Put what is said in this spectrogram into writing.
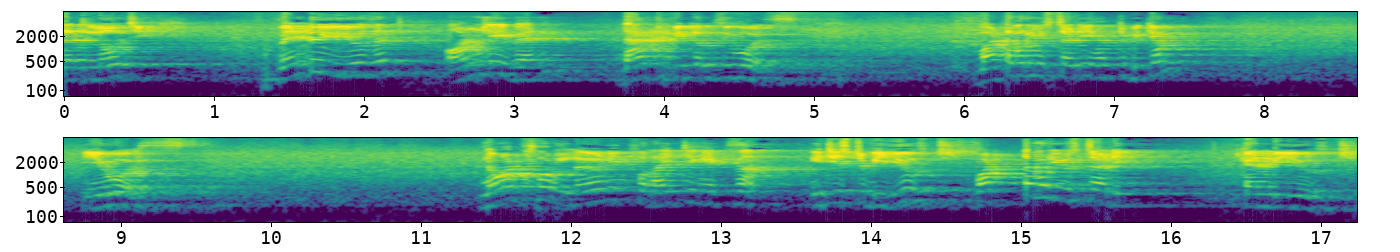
that logic. When do you use it? Only when that becomes yours. Whatever you study you have to become yours. Not for learning, for writing exam. It is to be used. Whatever you study can be used.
